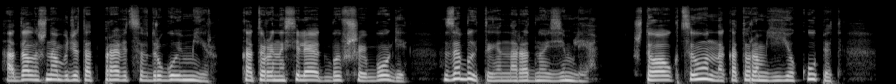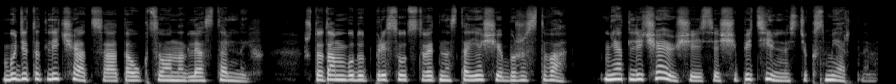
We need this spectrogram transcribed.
а должна будет отправиться в другой мир, который населяют бывшие боги, забытые на родной земле что аукцион, на котором ее купят, будет отличаться от аукциона для остальных, что там будут присутствовать настоящие божества, не отличающиеся щепетильностью к смертным.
